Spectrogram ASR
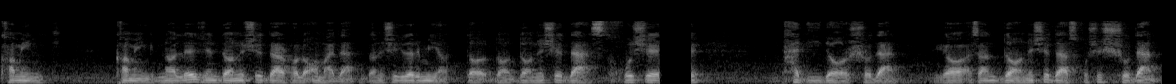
coming coming knowledge یعنی دانش در حال آمدن دانشی که داره میاد دانش دستخوش پدیدار شدن یا اصلا دانش دستخوش شدن.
